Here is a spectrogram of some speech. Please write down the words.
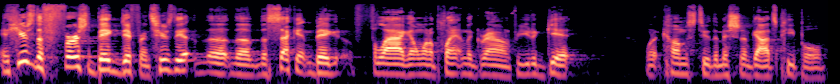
And here's the first big difference. Here's the, the, the, the, second big flag I want to plant in the ground for you to get when it comes to the mission of God's people.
